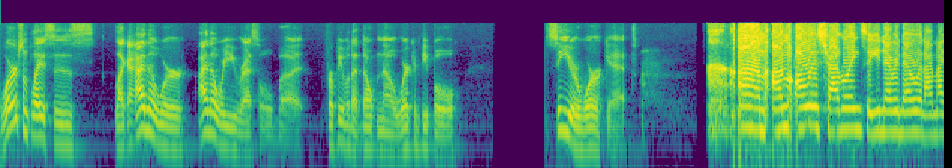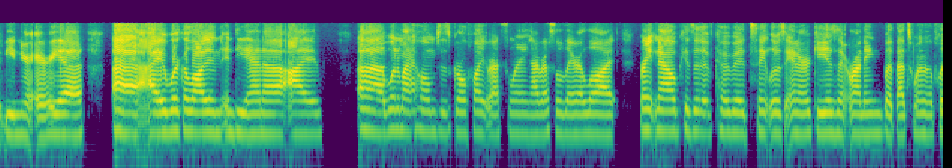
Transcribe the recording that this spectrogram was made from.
where are some places like I know where I know where you wrestle, but for people that don't know, where can people see your work at? Um, I'm always traveling, so you never know when I might be in your area. Uh, I work a lot in Indiana. I've uh, one of my homes is Girl Fight Wrestling. I wrestle there a lot. Right now, because of COVID, St. Louis Anarchy isn't running, but that's one of the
